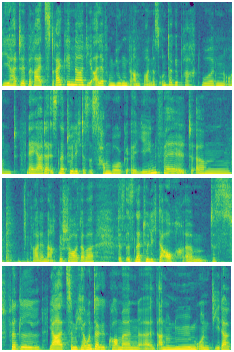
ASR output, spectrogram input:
Die hatte bereits drei Kinder, die alle vom Jugendamt waren, das untergebracht wurden. Und naja, da ist natürlich, das ist Hamburg-Jenfeld. Äh, ähm, gerade nachgeschaut, aber das ist natürlich da auch ähm, das Viertel ja ziemlich heruntergekommen, äh, anonym und jeder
